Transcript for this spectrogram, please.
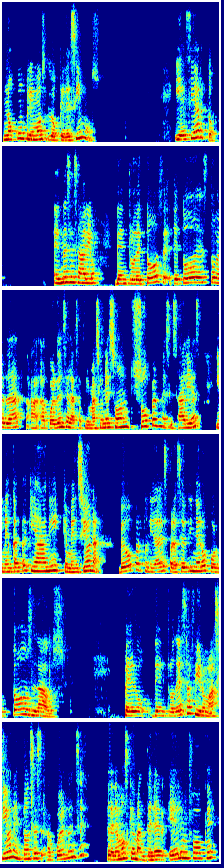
No cumplimos lo que decimos. Y es cierto, es necesario dentro de todo, de todo esto, ¿verdad? acuérdense, las afirmaciones son súper necesarias y me encanta aquí Ani que menciona, veo oportunidades para hacer dinero por todos lados. Pero dentro de esa afirmación, entonces, acuérdense, tenemos que mantener el enfoque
